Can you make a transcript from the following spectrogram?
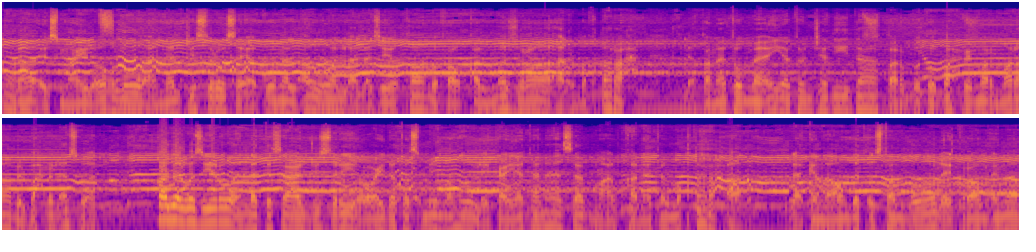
يرى إسماعيل أغلو أن الجسر سيكون الأول الذي يقام فوق المجرى المقترح لقناة مائية جديدة تربط بحر مرمرة بالبحر الأسود. قال الوزير أن اتساع الجسر أعيد تصميمه لكي يتناسب مع القناة المقترحة لكن عمدة إسطنبول إكرام إمام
